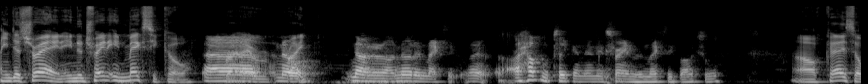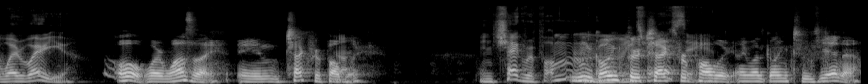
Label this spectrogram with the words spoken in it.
In the train, in the train in Mexico. Uh, right, no, right? no, no, no, not in Mexico. I haven't taken any trains in Mexico actually. Okay, so where were you? Oh, where was I? In Czech Republic. Uh, in Czech Republic. Mm, going through Czech Republic, I was going to Vienna.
